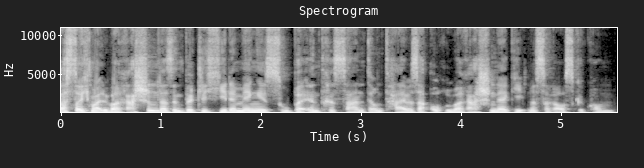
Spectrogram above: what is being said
Lasst euch mal überraschen, da sind wirklich jede Menge super interessante und teilweise auch überraschende Ergebnisse rausgekommen.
